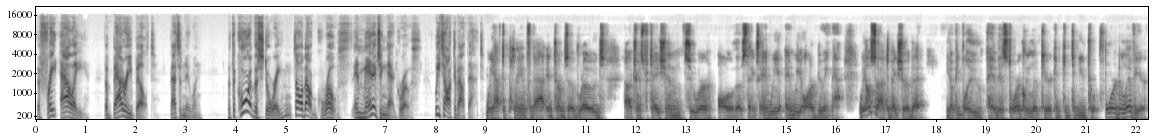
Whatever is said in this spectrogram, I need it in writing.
the Freight Alley, the Battery Belt. That's a new one. But the core of the story, it's all about growth and managing that growth. We talked about that. We have to plan for that in terms of roads, uh, transportation, sewer, all of those things, and we and we are doing that. We also have to make sure that you know people who have historically lived here can continue to afford to live here.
